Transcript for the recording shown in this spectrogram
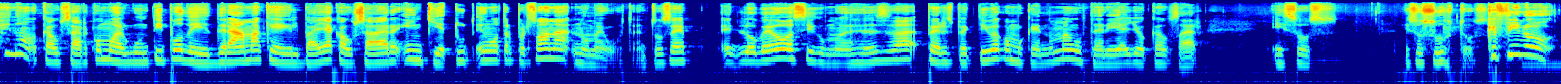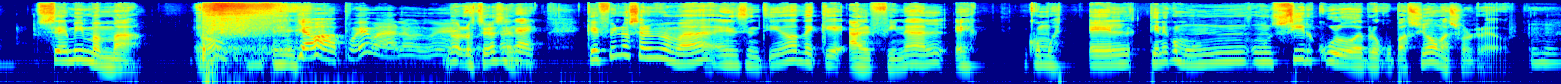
ay, no, causar como algún tipo de drama que vaya a causar inquietud en otra persona. No me gusta. Entonces, eh, lo veo así como desde esa perspectiva, como que no me gustaría yo causar esos, esos sustos. Qué fino ser mi mamá, ¿no? ya va, pues, va, No, lo estoy haciendo. Ok. Qué fino ser mi mamá en el sentido de que al final es como él tiene como un, un círculo de preocupación a su alrededor. Ujú.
